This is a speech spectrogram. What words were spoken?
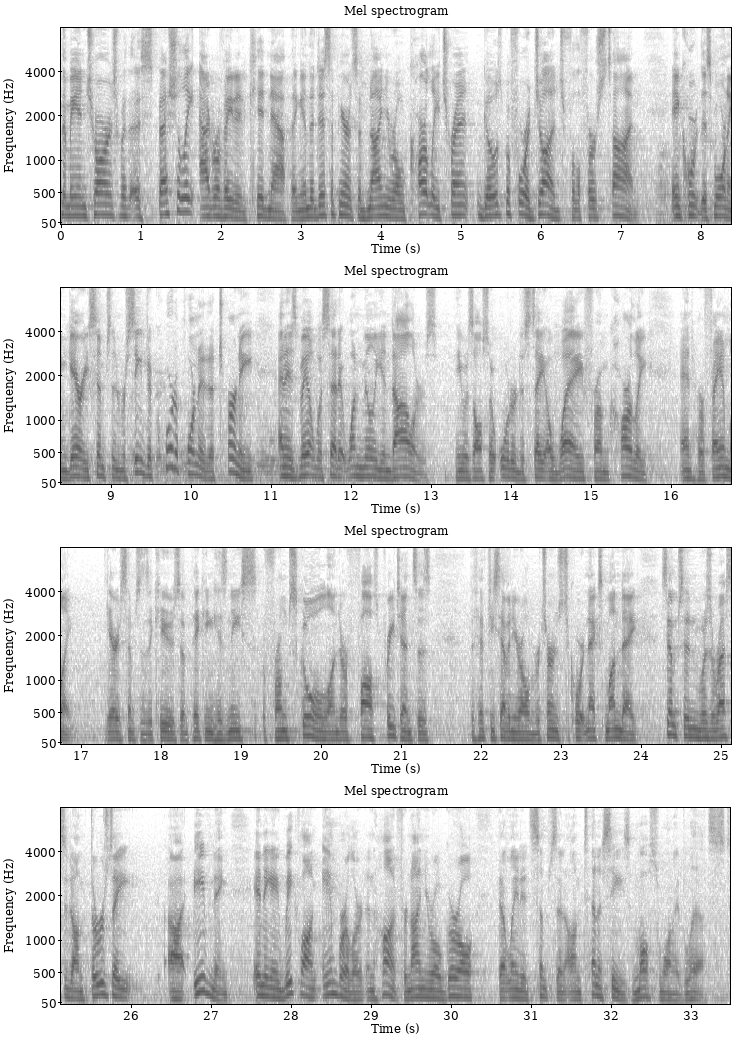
The man charged with especially aggravated kidnapping and the disappearance of nine-year-old Carlie Trent goes before a judge for the first time. In court this morning, Gary Simpson received a court-appointed attorney and his bail was set at $1 million. He was also ordered to stay away from Carlie and her family. Gary Simpson is accused of picking his niece from school under false pretenses. The 57-year-old returns to court next Monday. Simpson was arrested on Thursday uh, evening, ending a week-long Amber Alert and hunt for nine-year-old girl that landed Simpson on Tennessee's most wanted list.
